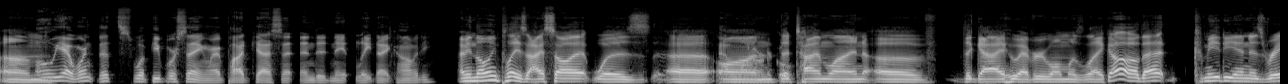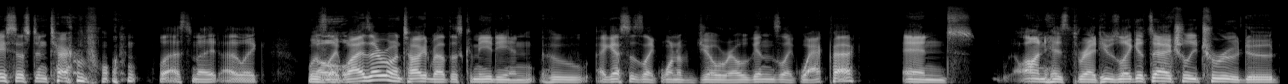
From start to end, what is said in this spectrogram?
Um, Oh yeah, weren't that's what people were saying, right? Podcasts ended na- late night comedy. I mean, the only place I saw it was uh, on the timeline of the guy who everyone was like, "Oh, that comedian is racist and terrible." Last night, I like was like, Oh. "Why is everyone talking about this comedian who I guess is like one of Joe Rogan's like whack pack?" And on his thread, he was like, "It's actually true, dude.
